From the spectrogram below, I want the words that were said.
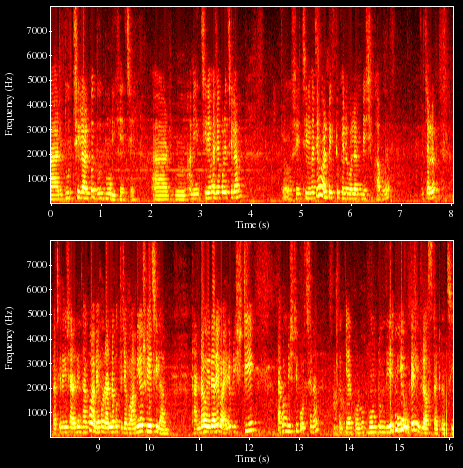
আর দুধ ছিল অল্প, দুধ মুড়ি খেয়েছে। আর আমি চিড়ে ভাজা করেছিলাম, তো সেই চিড়ে ভাজা অল্প একটু খেলে বলে আমি বেশি খাব না। তো চলো, আজকে থেকে সারাদিন থাকব আমি এখন রান্না করতে যাব। আমিও শুয়েছিলাম। ঠান্ডা ওয়েদারে বাইরে বৃষ্টি, এখন বৃষ্টি পড়ছে না, তো কি আর করব? ঘুম টুম দিয়ে নিয়ে উঠে এই ব্লগ স্টার্ট করছি।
